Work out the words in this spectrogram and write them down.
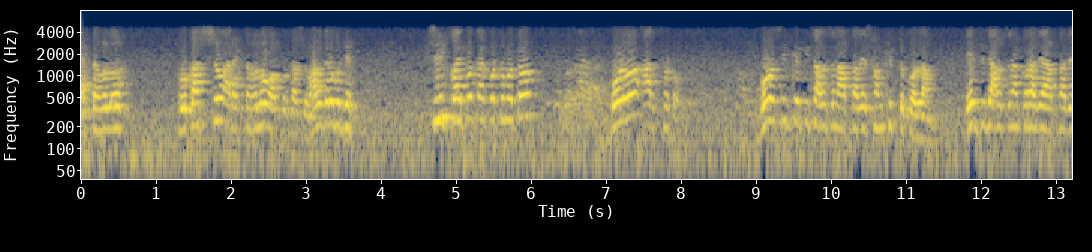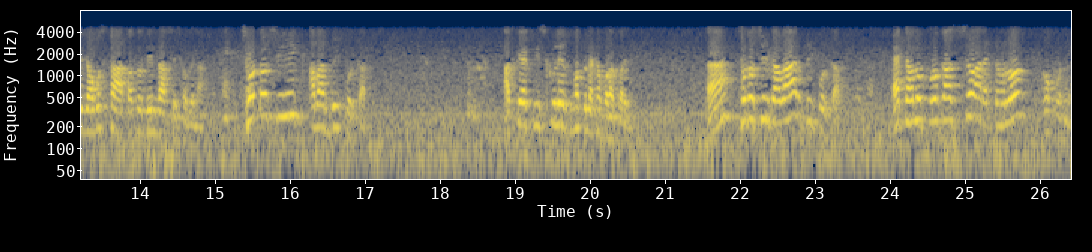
একটা হলো প্রকাশ্য আর একটা হলো অপ্রকাশ্য। ভালো করে বুঝেন। শিল্প কয় প্রকার প্রথমত? বড় আর ছোট। বড় শিল্পের কিছু আলোচনা আপনাদের সংক্ষিপ্ত করলাম। এর যদি আলোচনা করা যায়, আপনাদের যে অবস্থা, ততদিন রাত শেষ হবে না। ছোট শিরিক আবার দুই প্রকার। আজকে একটি স্কুলের মতো লেখাপড়া করেন। হ্যাঁ? ছোট শিল্প আবার দুই প্রকার। একটা হলো প্রকাশ্য আর একটা হলো গোপনীয়।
